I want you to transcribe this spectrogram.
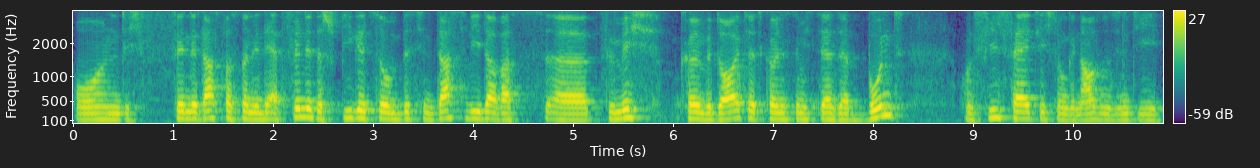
Und ich finde, das, was man in der App findet, das spiegelt so ein bisschen das wider, was äh, für mich Köln bedeutet. Köln ist nämlich sehr, sehr bunt und vielfältig und genauso sind die,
